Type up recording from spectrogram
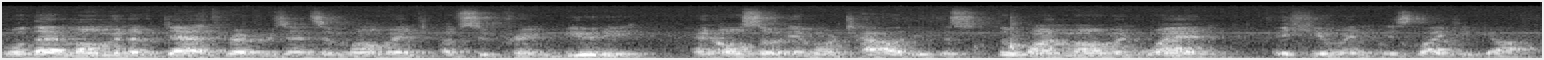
Well, that moment of death represents a moment of supreme beauty and also immortality, this, the one moment when a human is like a god.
